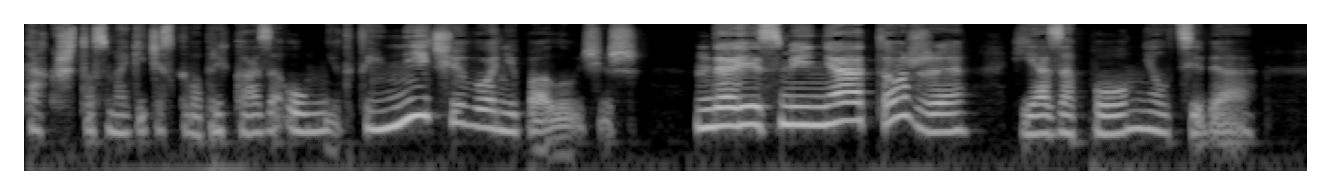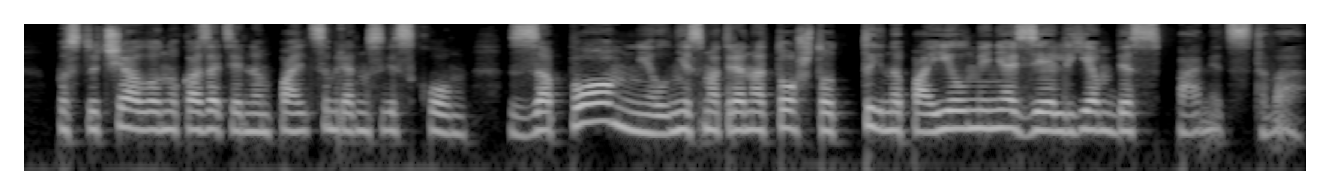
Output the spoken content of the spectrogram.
«Так что с магического приказа, умник, ты ничего не получишь. Да и с меня тоже. Я запомнил тебя». Постучал он указательным пальцем рядом с виском. «Запомнил, несмотря на то, что ты напоил меня зельем беспамятства».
